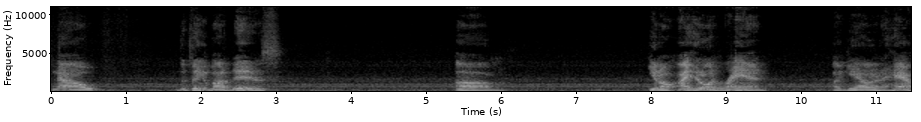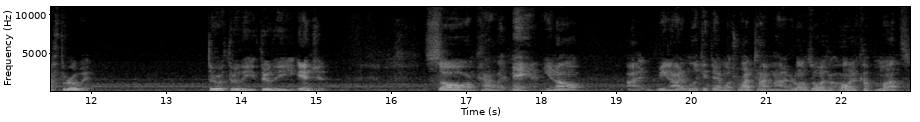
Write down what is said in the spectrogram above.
Now, the thing about it is, um, you know, I had only ran a gallon and a half through it, through through the through the engine. So I'm kind of like, man, you know, I mean, I didn't really get that much runtime out of it. It was only, only a couple months.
